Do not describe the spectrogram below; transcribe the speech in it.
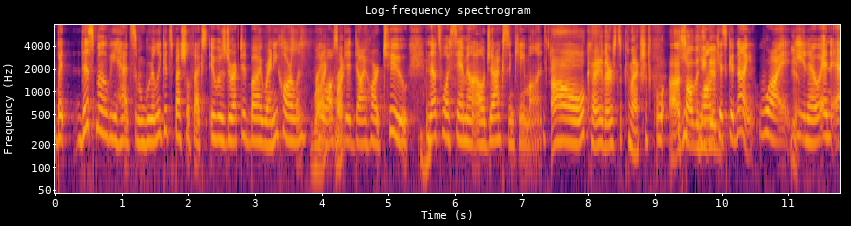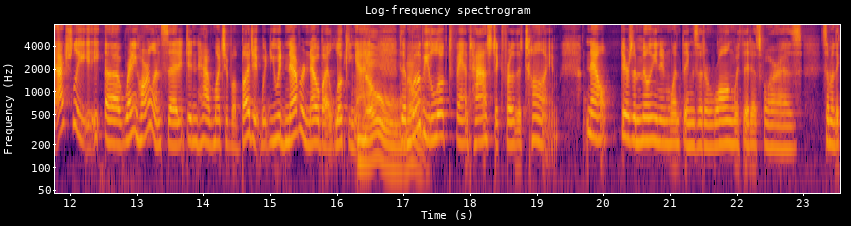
But this movie had some really good special effects. It was directed by Renny Harlin, Right, who also right. did Die Hard 2, and that's why Samuel L. Jackson came on. Oh, okay. There's the connection. I He- saw that he Long did. Kiss Goodnight. Right. Yeah. You know, and actually, uh, Renny Harlin said it didn't have much of a budget, but you would never know by looking at No, it. The no. movie looked fantastic for the time. Now, there's a million and one things that are wrong with it as far as some of the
